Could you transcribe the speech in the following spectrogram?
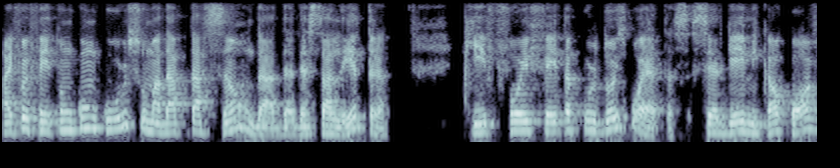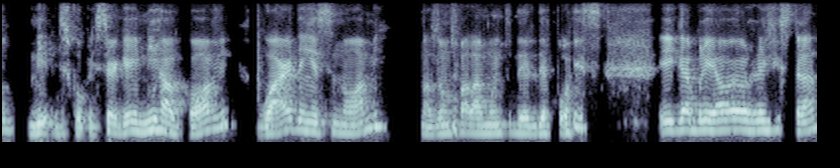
Aí foi feito um concurso, uma adaptação da, da, dessa letra, que foi feita por dois poetas, Sergei Mikhalkov, mi, desculpem, Sergei Mihalkov, guardem esse nome, nós vamos falar muito dele depois, e Gabriel Registran,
